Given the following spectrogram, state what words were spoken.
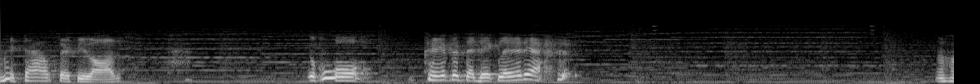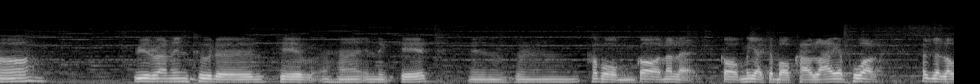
แม่เจ้าเซฟิลอสโอ้โหเทปตั้งแต่เด็กเลยนะเนี่ย uh huh we run into the cave uh huh in the cave ครับผมก็นั่นแหละ ก็ไม่อยากจะบอกข่าวร้ายกับพวก ถ้าเกิดเรา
